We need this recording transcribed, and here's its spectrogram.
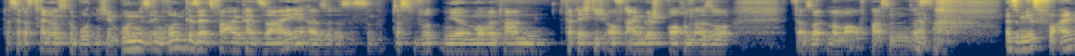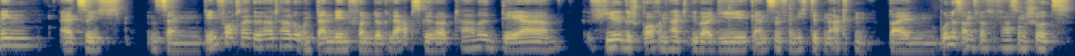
dass ja das Trennungsgebot nicht im Bundes, im Grundgesetz verankert sei. Also das ist, das wird mir momentan verdächtig oft angesprochen. Also da sollten wir mal aufpassen. Dass, Also mir ist vor allen Dingen, als ich sozusagen den Vortrag gehört habe und dann den von Dirk Labs gehört habe, der viel gesprochen hat über die ganzen vernichteten Akten beim Bundesamt für Verfassungsschutz,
